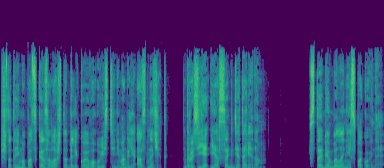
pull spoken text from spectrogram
Что-то ему подсказывало, что далеко его увести не могли, а значит, друзья и оса где-то рядом. Стабе было неспокойно.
